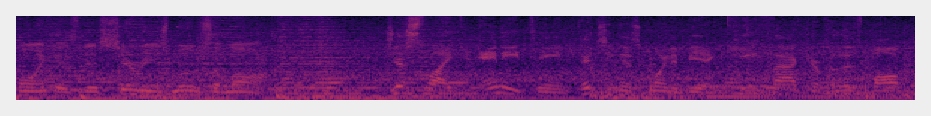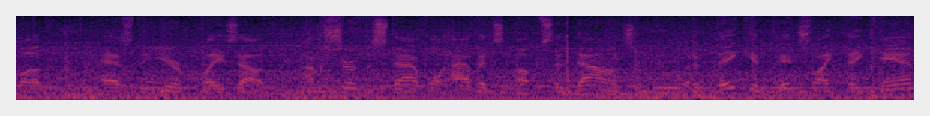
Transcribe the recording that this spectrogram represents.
point as this series moves along. Just like any team, pitching is going to be a key factor for this ball club as the year plays out. I'm sure the staff will have its ups and downs, but if they can pitch like they can,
